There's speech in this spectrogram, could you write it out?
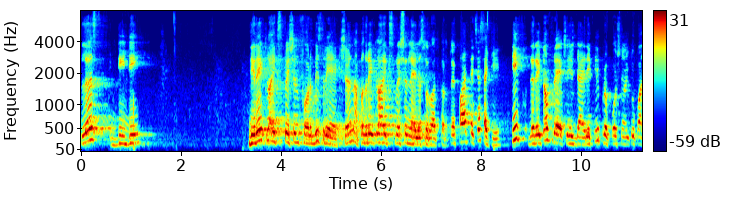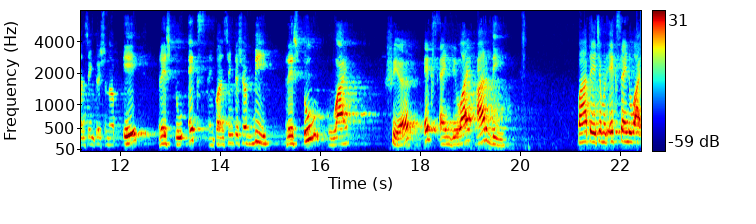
plus d D rate law expression for this reaction आपण रेट लॉ एक्सप्रेशन लिहायला सुरुवात करतोय पहा त्याच्यासाठी if the rate of reaction is directly proportional to concentration of A raised to x and concentration of B raised to y where x and d y are the पाहता याच्यामध्ये x and y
